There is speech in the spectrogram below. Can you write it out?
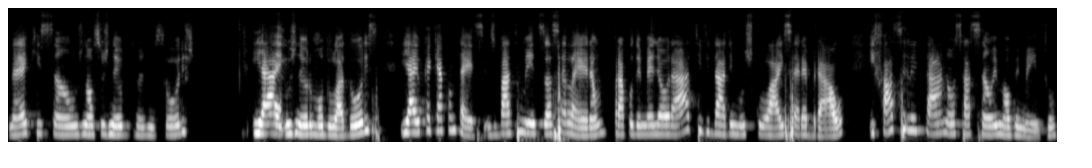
né? Que são os nossos neurotransmissores e aí os neuromoduladores, e aí o que é que acontece? Os batimentos aceleram para poder melhorar a atividade muscular e cerebral e facilitar a nossa ação e movimento.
